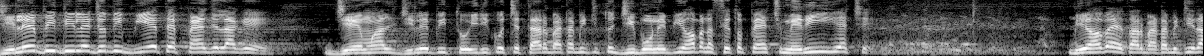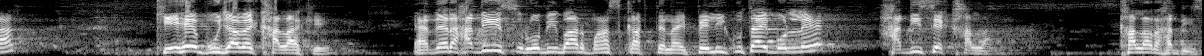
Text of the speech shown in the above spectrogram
জিলেপি দিলে যদি বিয়েতে প্যাঁচ লাগে, যে মাল জিলেপি তৈরি করছে তার বেটা বিটি তো জীবনে বিয়ে হবে না, সে তো প্যাঁচ মেরেই গেছে। বিয়ে হবে তার বেটা বিটির আর? কে বুঝাবে খালাকে? এদের হাদিস, রবিবার বাঁশ কাটতে নাই। পেলি কোথায় বললে? হাদিসে খালা। খালার হাদিস,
